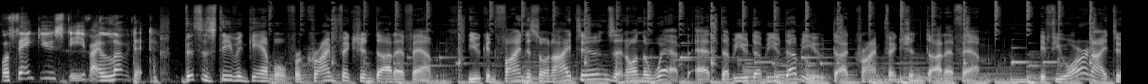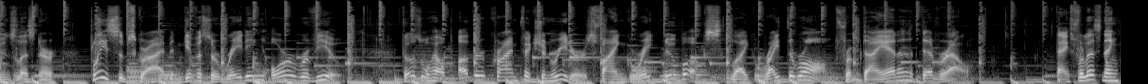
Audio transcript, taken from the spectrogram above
Well, thank you, Steve. I loved it. This is Stephen Campbell for crimefiction.fm. You can find us on iTunes and on the web at www.crimefiction.fm. If you are an iTunes listener, please subscribe and give us a rating or a review. Those will help other crime fiction readers find great new books like Right the Wrong from Diana Deverell. Thanks for listening.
